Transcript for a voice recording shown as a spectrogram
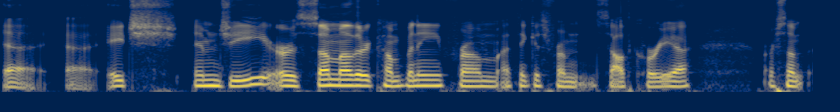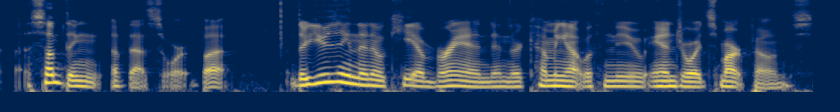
HMD or some other company from I think it's from South Korea or some something of that sort. But they're using the Nokia brand and they're coming out with new Android smartphones.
